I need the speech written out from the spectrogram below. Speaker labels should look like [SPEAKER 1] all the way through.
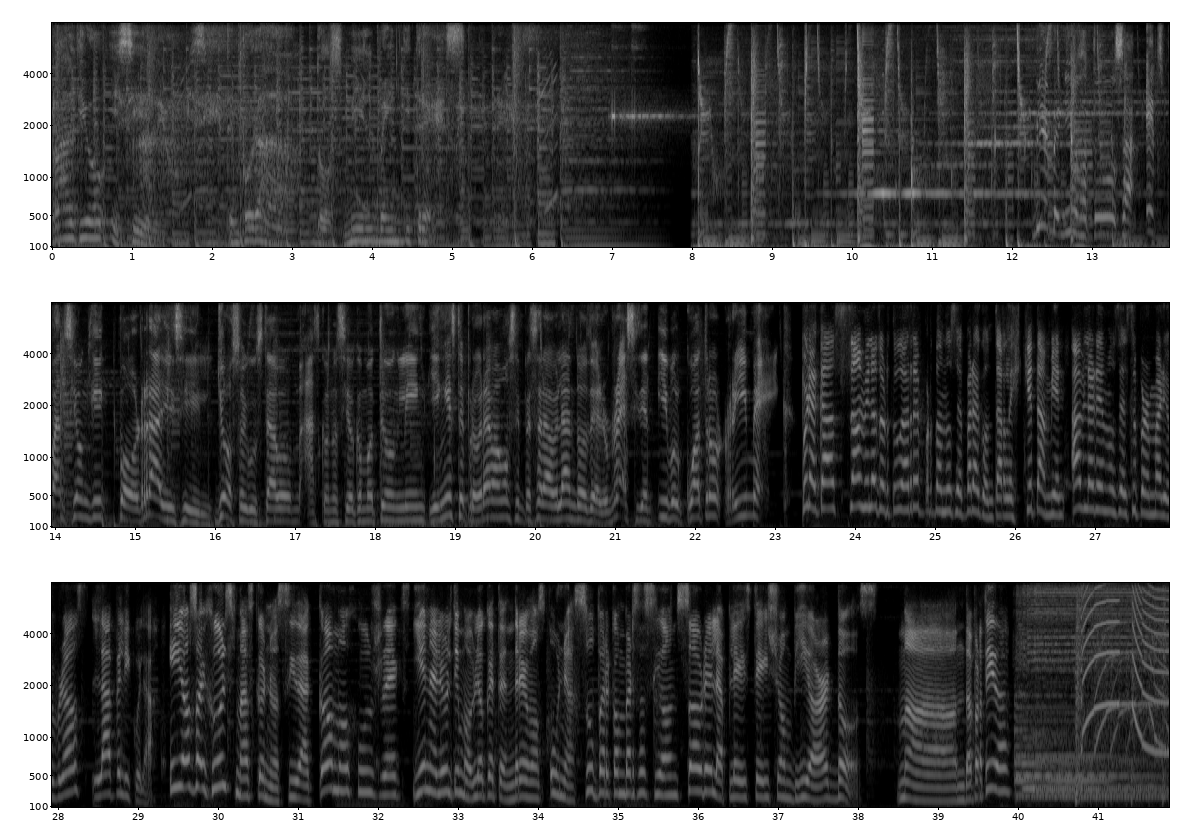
[SPEAKER 1] Radio Isil, temporada 2023.
[SPEAKER 2] Todos a Expansión Geek por Radio Isil. Yo soy Gustavo, más conocido como Toonling, y en este programa vamos a empezar hablando del Resident Evil 4 Remake.
[SPEAKER 3] Por acá, Sammy la Tortuga reportándose para contarles que también hablaremos de Super Mario Bros. la película.
[SPEAKER 4] Y yo soy Hulz, más conocida como Hulz Rex, y en el último bloque tendremos una super conversación sobre la PlayStation VR 2. Manda partida.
